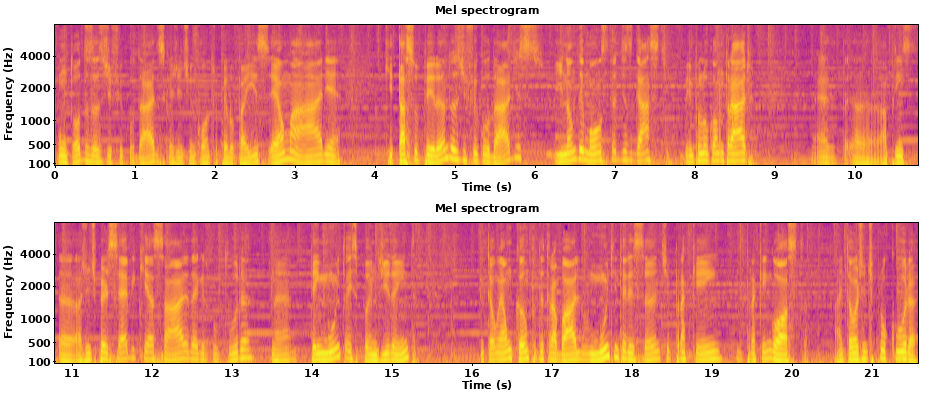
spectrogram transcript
com todas as dificuldades que a gente encontra pelo país, é uma área que está superando as dificuldades e não demonstra desgaste. Bem pelo contrário é, a, a, a, gente percebe que essa área da agricultura né, tem muito a expandir ainda. Então é um campo de trabalho muito interessante para quem, quem gosta. Tá? Então a gente procura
